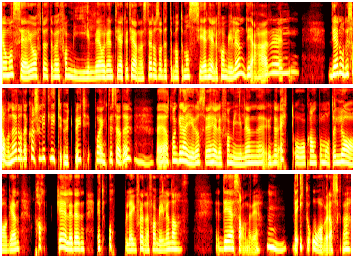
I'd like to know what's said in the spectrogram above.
Og man ser jo ofte dette med familieorienterte tjenester, altså dette med at man ser hele familien, De er det er noe de savner, og det er kanskje litt lite utbygd på enkelte steder. Mm. Eh, at man greier å se hele familien eh, under ett, og kan på en måte lage en pakke eller en, et opplegg for denne familien, da. Det savner de. Mm. Det er ikke overraskende.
